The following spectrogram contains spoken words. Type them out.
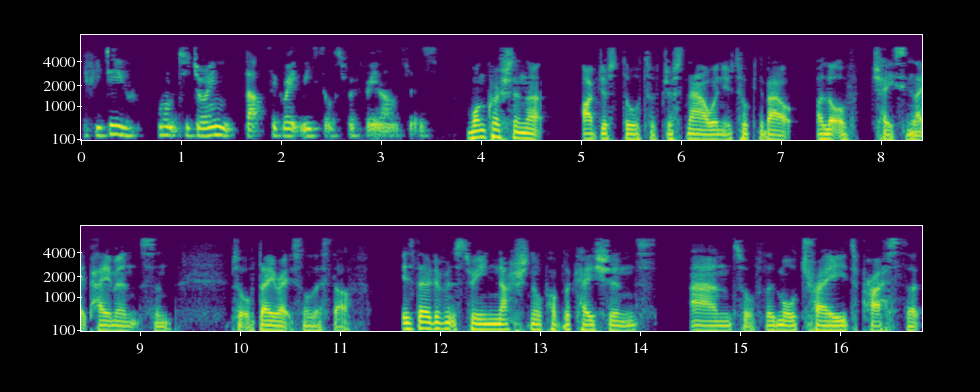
if you do want to join, that's a great resource for freelancers. One question that I've just thought of just now when you're talking about a lot of chasing late payments and sort of day rates and all this stuff is there a difference between national publications and sort of the more trade press that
